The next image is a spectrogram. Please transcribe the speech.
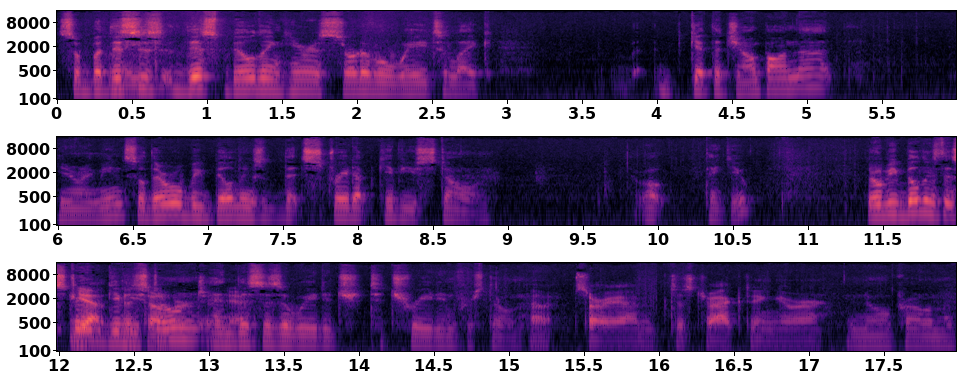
so but this Neat. is this building here is sort of a way to like get the jump on that. You know what I mean? So there will be buildings that straight up give you stone. Oh, thank you. There will be buildings that straight Yeah, give you stone merchant, and yeah. this is a way to tr- to trade in for stone. Oh, sorry, I'm distracting your. No problem. I'm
